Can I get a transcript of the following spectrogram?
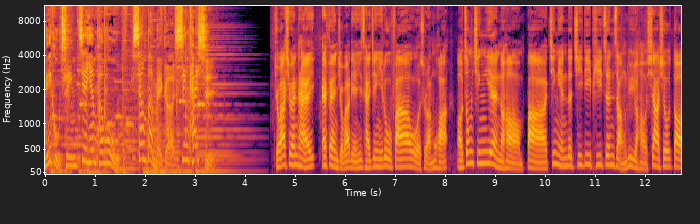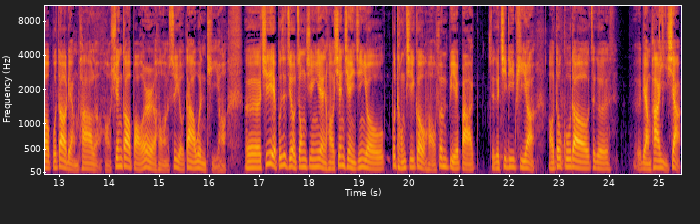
尼古清戒烟喷雾，相伴每个新开始。九八新闻台 FM 九八点一财经一路发，我是阮慕华。哦，中经院哈把今年的 GDP 增长率哈下修到不到两趴了哈，宣告保二哈是有大问题哈。呃，其实也不是只有中经院哈，先前已经有不同机构哈分别把这个 GDP 啊哦都估到这个两趴以下，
